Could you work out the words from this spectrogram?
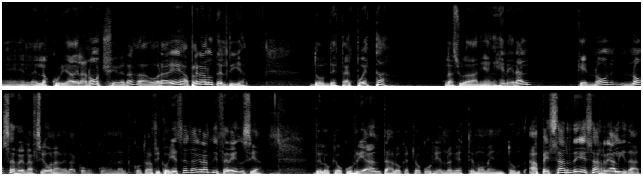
en, la oscuridad de la noche, ¿verdad? Ahora es a plena luz del día, donde está expuesta la ciudadanía en general que no, no se relaciona, ¿verdad? Con, con el narcotráfico. Y esa es la gran diferencia de lo que ocurría antes a lo que está ocurriendo en este momento. A pesar de esa realidad,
